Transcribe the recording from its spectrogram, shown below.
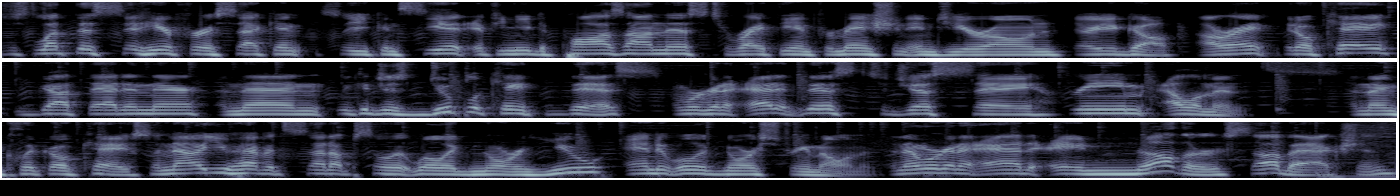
just let this sit here for a second so you can see it. If you need to pause on this to write the information into your own, there you go. All right, hit okay. You've got that in there, and then we could just duplicate this, and we're gonna edit this to just say stream elements and then click OK. So now you have it set up so it will ignore you and it will ignore stream elements. And then we're going to add another sub action.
